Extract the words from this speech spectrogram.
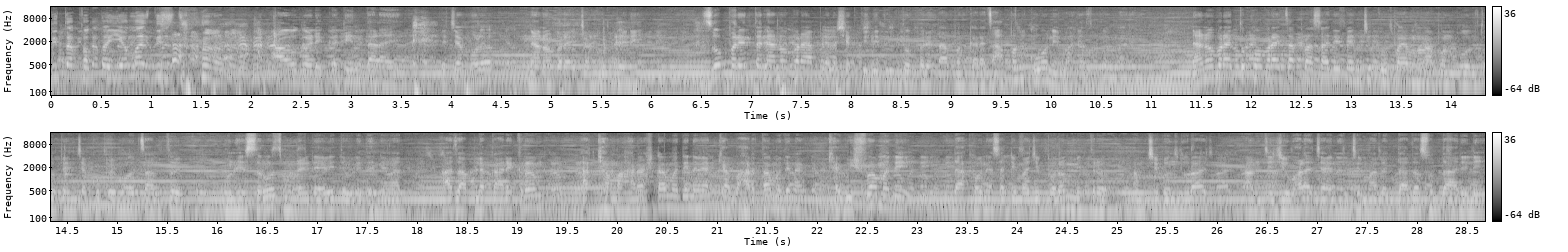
तिथं फक्त यमच दिसत. अवघड आहे. कठीण तळ आहे. त्याच्यामुळं ज्ञानोबराच्या कृपेने जोपर्यंत ज्ञानोबराय आपल्याला शक्ती देतील तोपर्यंत आपण करायचं. आपण कोण आहे महाराज ज्ञानोबराय तुकोबरायचा प्रसाद आहे त्यांची कृपा आहे म्हणून आपण बोलतो. त्यांच्या कृपेमुळे चालतोय. म्हणून हे सर्वच मंडळी द्यावे तेवढे धन्यवाद. आज आपला कार्यक्रम अख्ख्या महाराष्ट्रामध्ये नव्हे अख्ख्या भारतामध्ये नव्हे अख्ख्या विश्वामध्ये दाखवण्यासाठी माझे परम मित्र आमचे बंधुराज आमचे जिव्हाळा चॅनलचे मालक दादा सुद्धा आलेले.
